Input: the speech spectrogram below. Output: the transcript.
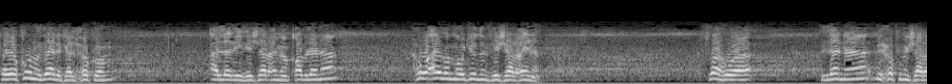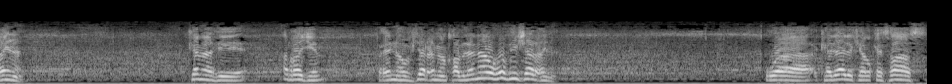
فيكون ذلك الحكم الذي في شرع من قبلنا هو أيضا موجود في شرعنا فهو لنا بحكم شرعنا. كما في الرجم فإنه في شرع من قبلنا وهو في شرعنا. وكذلك القصاص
